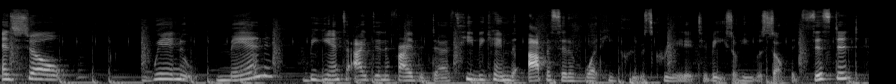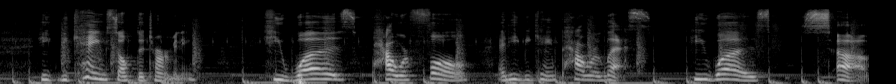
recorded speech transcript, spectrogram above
And so when man began to identify the dust, he became the opposite of what he was created to be. So he was self existent, he became self determining. He was powerful and he became powerless. He was uh,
